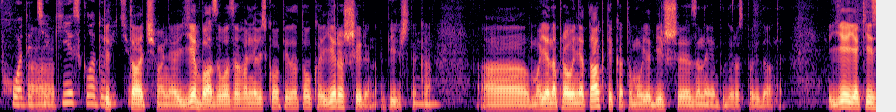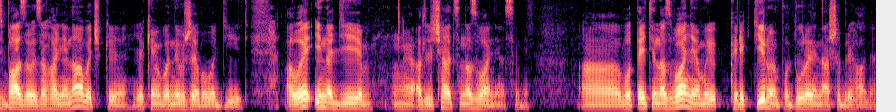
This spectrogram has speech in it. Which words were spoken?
входить? Які складові? Підтачування. Є базова загальна військова підготовка, є розширена більш така. А, моє направлення тактика, тому я більше за неї буду розповідати Є якісь базові загальні навички, якими вони вже володіють, але іноді е, відрізняються названня самі. А, вот эти названия мы корректируем под уровень нашей бригады.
